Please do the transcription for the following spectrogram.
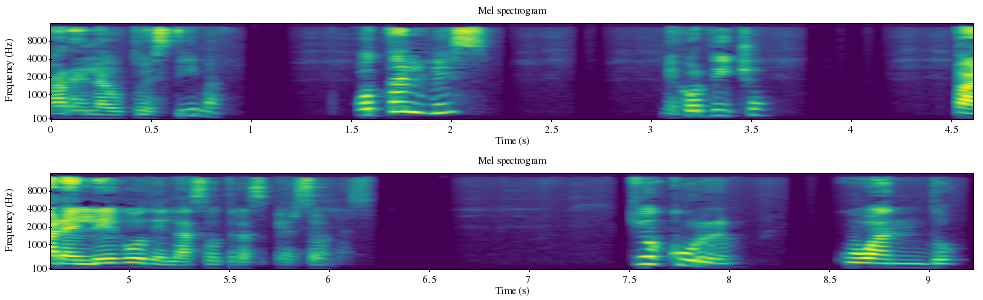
para el autoestima. O tal vez, mejor dicho, para el ego de las otras personas. ¿Qué ocurre cuando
